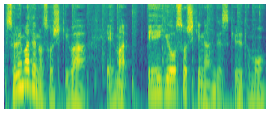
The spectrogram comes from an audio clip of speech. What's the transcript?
それまでの組織は、えーまあ、営業組織なんですけれども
